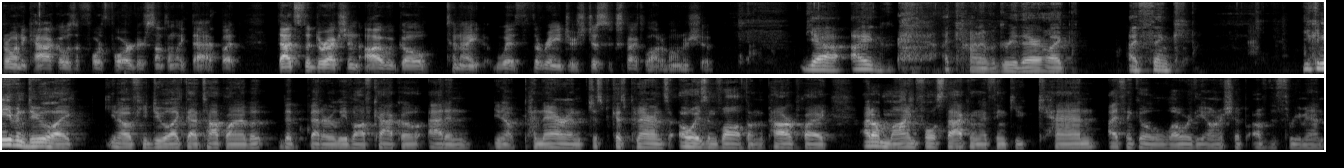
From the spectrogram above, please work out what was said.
throw into Kakko as a fourth forward or something like that. But that's the direction I would go tonight with the Rangers. Just expect a lot of ownership. Yeah, I I kind of agree there. Like I think you can even do like, you know, if you do like that top line a bit, bit better, leave off Kakko, add in, you know, Panarin, just because Panarin's always involved on the power play. I don't mind full stacking. I think you can. I think it'll lower the ownership of the three man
